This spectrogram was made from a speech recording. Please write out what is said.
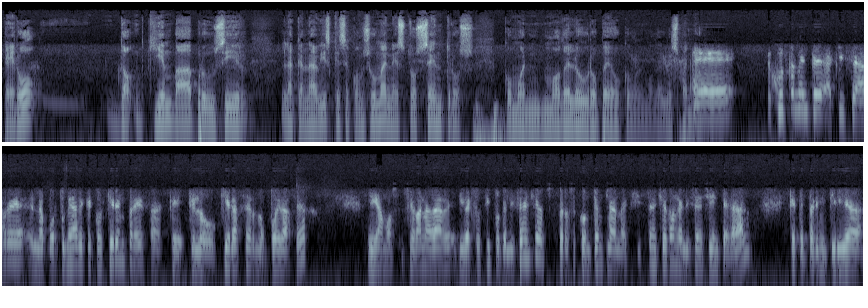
Pero, ¿quién va a producir la cannabis que se consuma en estos centros como el modelo europeo, como el modelo español? Eh, justamente aquí se abre la oportunidad de que cualquier empresa que, lo quiera hacer lo pueda hacer. Digamos, se van a dar diversos tipos de licencias, pero se contempla la existencia de una licencia integral que te permitiría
